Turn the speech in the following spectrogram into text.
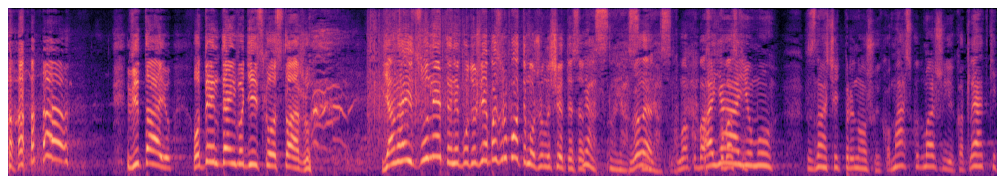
Вітаю! Один день водійського стажу. Я навіть дзвонити не буду, ж я без роботи можу лишитися. Ясно, ясно, Веле- ясно. Кума- кубас- а я йому, значить, приношу і комаску домашню, і котлетки,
